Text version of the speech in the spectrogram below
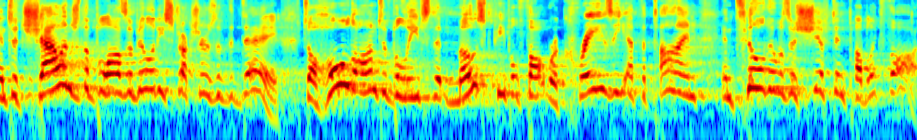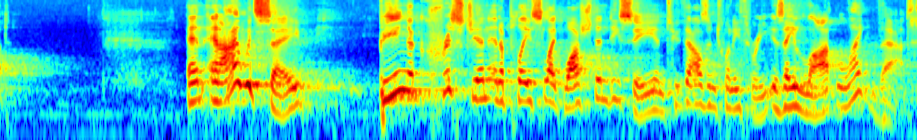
and to challenge the plausibility structures of the day, to hold on to beliefs that most people thought were crazy at the time until there was a shift in public thought. And, and I would say being a Christian in a place like Washington, D.C. in 2023 is a lot like that.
